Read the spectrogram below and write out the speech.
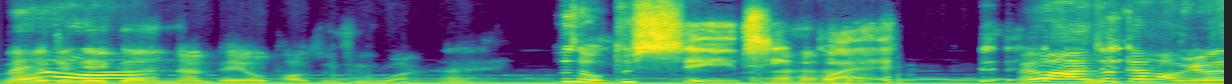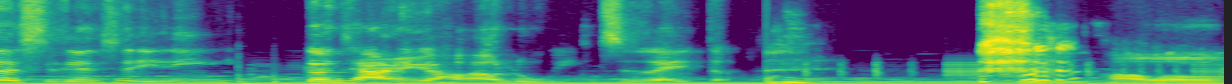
然后就可以跟男朋友跑出去玩，哎，为什么不行？奇怪，没有啊，就刚好约的时间是已经跟其他人约好要露营。之类的，嗯，好哦，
